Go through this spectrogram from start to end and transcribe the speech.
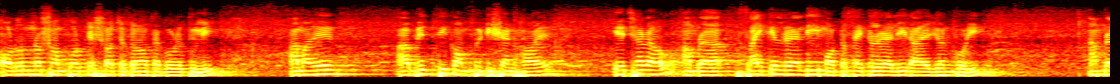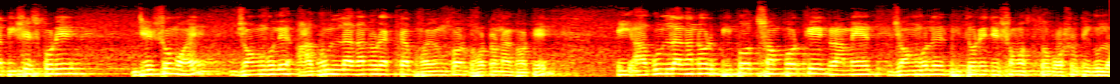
অরণ্য সম্পর্কে সচেতনতা গড়ে তুলি। আমাদের আবৃত্তি কম্পিটিশন হয়। এছাড়াও আমরা সাইকেল র্যালি, মোটরসাইকেল র্যালির আয়োজন করি। আমরা বিশেষ করে যে সময় জঙ্গলে আগুন লাগানোর একটা ভয়ঙ্কর ঘটনা ঘটে, এই আগুন লাগানোর বিপদ সম্পর্কে গ্রামের জঙ্গলের ভিতরে যে সমস্ত বসতিগুলো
